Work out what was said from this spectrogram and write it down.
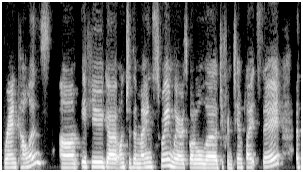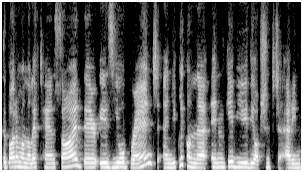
brand colours. Um, if you go onto the main screen where it's got all the different templates there, at the bottom on the left hand side, there is your brand, and you click on that and it'll give you the option to add in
